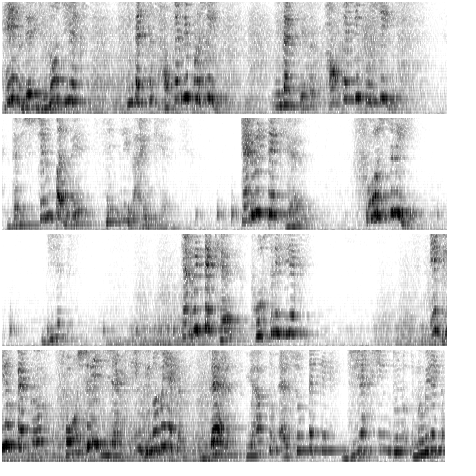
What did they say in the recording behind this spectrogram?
here there is no gx. In that case, how can we proceed? In that case, how can we proceed? There is simple way, simply write here. Can we take here? Firstly, gx. Can we take here forcefully gx? If you take a forcefully gx in denominator, then you have to also take gx in numerator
